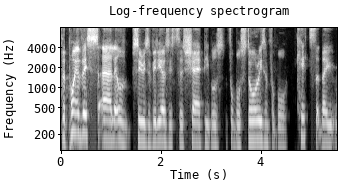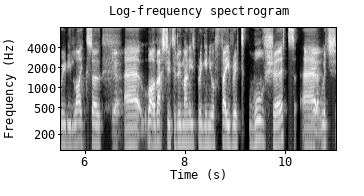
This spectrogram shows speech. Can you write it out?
the point of this uh, little series of videos is to share people's football stories and football kits that they really like. So, yeah. uh, what I've asked you to do, Manny, is bring in your favourite Wolves shirt, uh, yeah. which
